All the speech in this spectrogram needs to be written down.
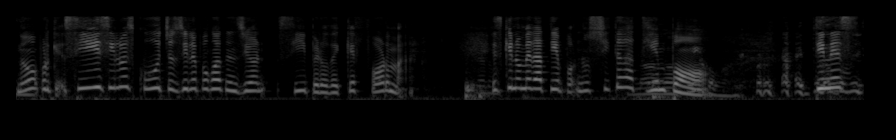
No, porque sí, sí lo escucho, sí le pongo atención, sí, pero ¿de qué forma? Es que no me da tiempo. No, sí te da No, tiempo. Tienes,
